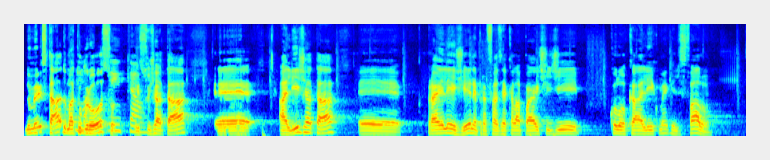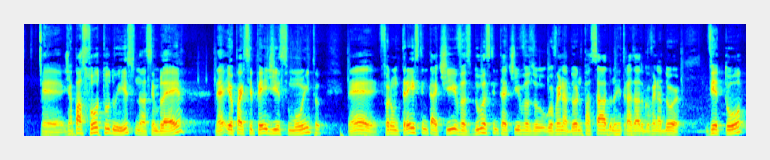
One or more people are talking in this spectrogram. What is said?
No meu estado, Mato uma, Grosso, então, isso já está. É, ali já está é, para eleger, né, para fazer aquela parte de colocar ali, como é que eles falam? É, já passou tudo isso na Assembleia, né? Eu participei disso muito, né? Foram três tentativas, duas tentativas o governador no passado, no retrasado o governador vetou,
